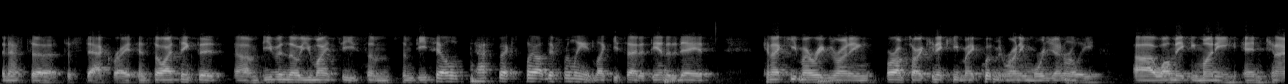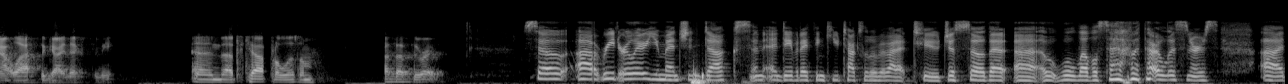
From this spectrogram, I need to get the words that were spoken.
than have to to stack, right? And so I think that um, even though you might see some some detailed aspects play out differently, like you said, at the end of the day, it's can I keep my rigs running, or I'm sorry, can I keep my equipment running more generally uh, while making money, and can I outlast the guy next to me? And that's capitalism. That's absolutely right. So, uh, Reed, earlier you mentioned DUCs, and, and, David, I think you talked a little bit about it too, just so that uh, we'll level set with our listeners. Uh,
